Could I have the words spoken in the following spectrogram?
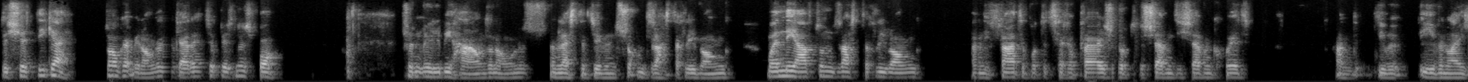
the shit they get, don't get me wrong, I get it, it's a business, but shouldn't really be hounding owners unless they're doing something drastically wrong. When they have done drastically wrong and they tried to put the ticket price up to 77 quid, and they were even like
